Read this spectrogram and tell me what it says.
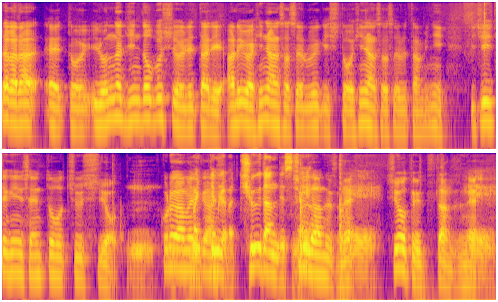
だから、えーと、いろんな人道物資を入れたり、あるいは避難させるべき人を避難させるために、一時的に戦闘を中止しよう、うん、これがアメリカ、まあ、言ってみれば中断ですね。中断ですね、えー、しようと言ってたんですね。え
